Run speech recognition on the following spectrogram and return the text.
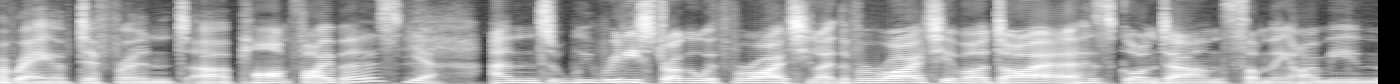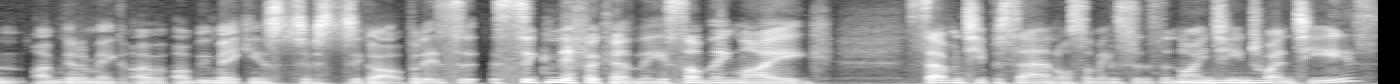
array of different uh, plant fibers. Yeah. And we really struggle with variety. Like the variety of our diet has gone down something, I mean, I'm going to make, I'll, I'll be making a statistic up, but it's significantly something like 70% or something since the 1920s,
